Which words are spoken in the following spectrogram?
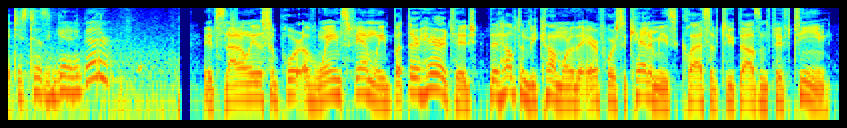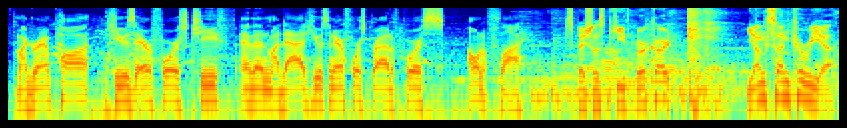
it just doesn't get any better. It's not only the support of Wayne's family, but their heritage that helped him become one of the Air Force Academy's class of 2015. My grandpa, he was Air Force chief, and then my dad, he was an Air Force brat, of course. I want to fly. Specialist Keith Burkhart, Yongsan, Korea.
